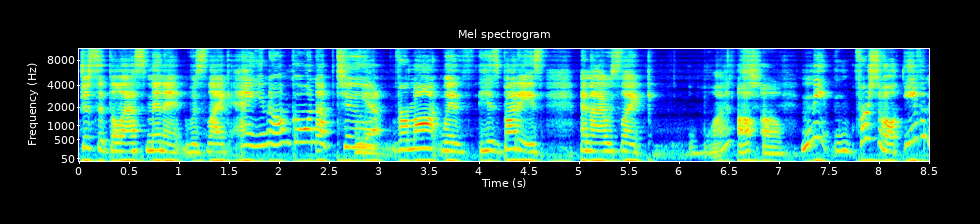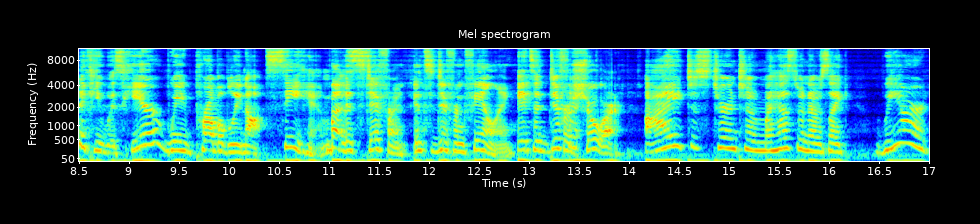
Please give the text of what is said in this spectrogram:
just at the last minute was like, "Hey, you know, I'm going up to Yeah. Vermont with his buddies." And I was like, "What?" Uh-oh. Me- First of all, even if he was here, we'd probably not see him. But it's different. It's a different feeling. it's a different. for sure. I just turned to my husband. I was like, "We are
